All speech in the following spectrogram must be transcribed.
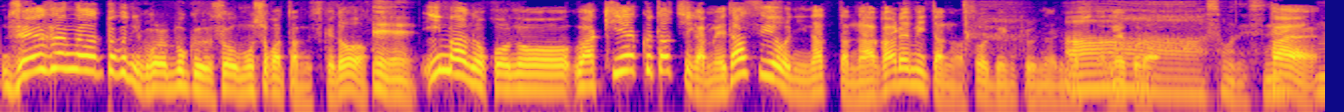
前半が特にこれ僕、すごい面白かったんですけど、ええ。今のこの脇役たちが目立つようになった流れみたいなのはすごい勉強になりましたね、これ。ああ、そうですね。はい。うんう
